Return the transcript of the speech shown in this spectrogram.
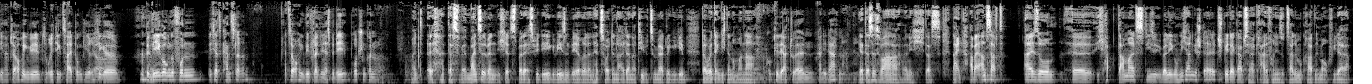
Die hat ja auch irgendwie zum richtigen Zeitpunkt die richtige ja. Bewegung gefunden, ist jetzt Kanzlerin. Hättest du auch irgendwie vielleicht in die SPD rutschen können oder? Meint, äh, das, meinst du, wenn ich jetzt bei der SPD gewesen wäre, dann hätte es heute eine Alternative zu Merkel gegeben. Darüber denke ich dann nochmal nach. Ja, man guckt dir die aktuellen Kandidaten an. Ja. ja, das ist wahr, wenn ich das. Nein, aber ernsthaft, Also äh, ich habe damals diese Überlegung nicht angestellt. Später gab es ja gerade von den Sozialdemokraten immer auch wieder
